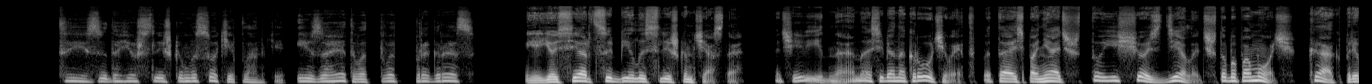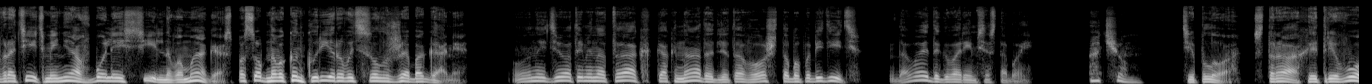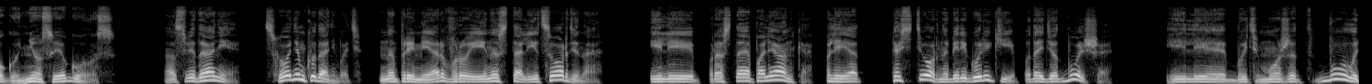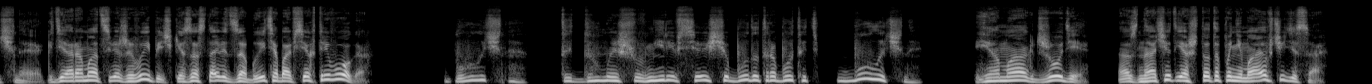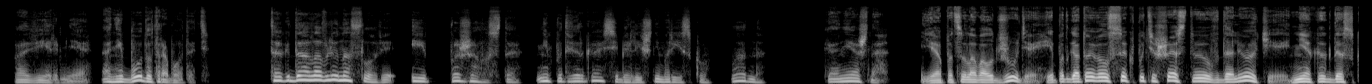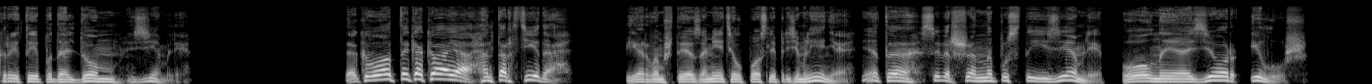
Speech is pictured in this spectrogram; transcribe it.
«Ты задаешь слишком высокие планки, и из-за этого твой прогресс...» Ее сердце билось слишком часто. Очевидно, она себя накручивает, пытаясь понять, что еще сделать, чтобы помочь, как превратить меня в более сильного мага, способного конкурировать с лжебогами. Он идет именно так, как надо для того, чтобы победить. Давай договоримся с тобой». «О чем?» Тепло, страх и тревогу нес ее голос. «О свидании? Сходим куда-нибудь? Например, в руины столицы Ордена? Или простая полянка, плед, костер на берегу реки подойдет больше? Или, быть может, булочная, где аромат свежей выпечки заставит забыть обо всех тревогах?» «Булочная? «Ты думаешь, в мире все еще будут работать булочные?» «Я маг, Джуди, а значит, я что-то понимаю в чудесах. Поверь мне, они будут работать». «Тогда ловлю на слове. И, пожалуйста, не подвергай себя лишнему риску, ладно?» «Конечно». Я поцеловал Джуди и подготовился к путешествию в далекие, некогда скрытые подо льдом, земли. «Так вот ты какая, Антарктида!» Первым, что я заметил после приземления, это совершенно пустые земли, полные озер и луж.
